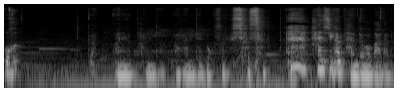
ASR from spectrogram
어, 그러니까 아니 반도 말안 돼 목소리 쉬어서 한 시간 반 동안 말하다.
